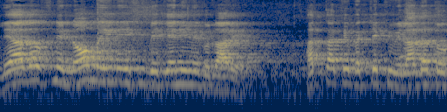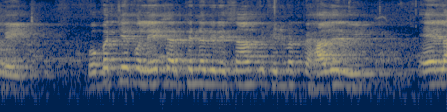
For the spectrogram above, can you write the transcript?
لہذا اس نے نو مہینے اسی بے چینی میں گزارے۔ حتیٰ کہ بچے کی ولادت ہو گئی۔ وہ بچے کو لے کر پھر نبی السلام کی خدمت پہ حاضر ہوئی۔ اے اللہ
